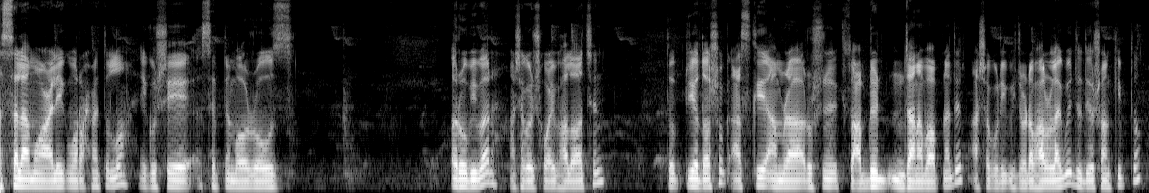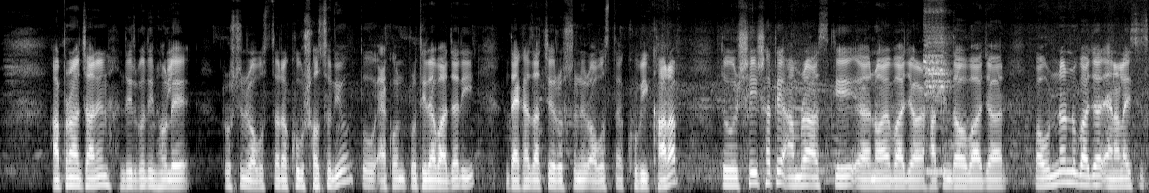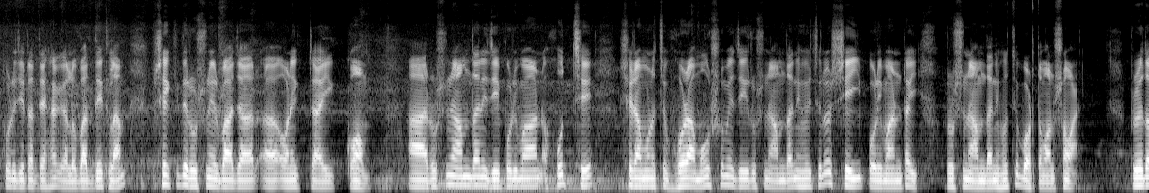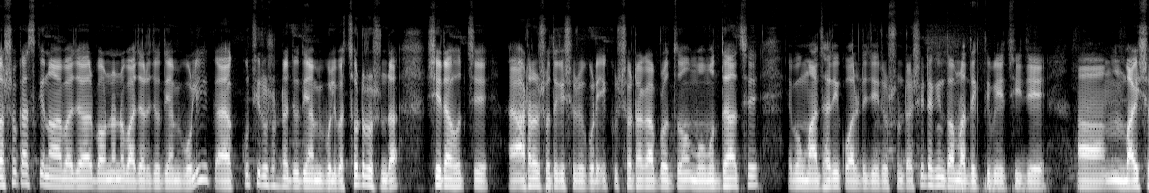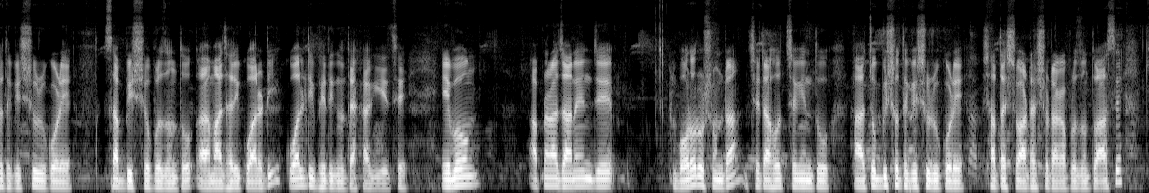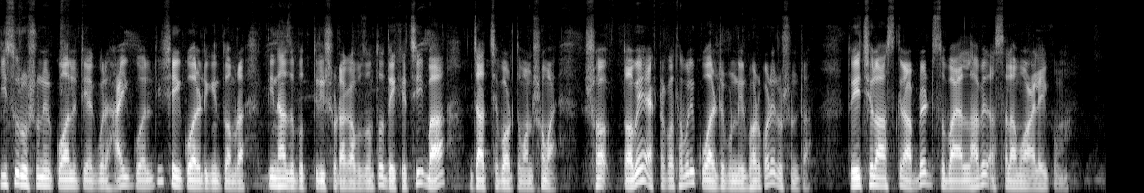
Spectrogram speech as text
আসসালামু আলাইকুম রহমতুল্লাহ একুশে সেপ্টেম্বর রোজ রবিবার, আশা করি সবাই ভালো আছেন। তো প্রিয় দর্শক, আজকে আমরা রসুনের কিছু আপডেট জানাব আপনাদের। আশা করি ভিডিওটা ভালো লাগবে, যদিও সংক্ষিপ্ত। আপনারা জানেন, দীর্ঘদিন হলে রসুনের অবস্থাটা খুব শোচনীয়। তো এখন প্রতিটা বাজারই দেখা যাচ্ছে রসুনের অবস্থা খুবই খারাপ। তো সেই সাথে আমরা আজকে নয়া বাজার হাতিনদাও বাজার বা অন্যান্য বাজার অ্যানালাইসিস করে যেটা দেখা গেল বা দেখলাম সেক্ষেত্রে রসুনের বাজার অনেকটাই কম। আর রসুনের আমদানি যে পরিমাণ হচ্ছে, সেটা মনে হচ্ছে ভরা মৌসুমে যেই রসুনের আমদানি হয়েছিল, সেই পরিমাণটাই রসুনের আমদানি হচ্ছে বর্তমান সময়। প্রিয় দর্শক, আজকে নয়া বাজার বা অন্যান্য বাজারে যদি আমি বলি কুচি রসুনটা যদি আমি বলি বা ছোটো রসুনটা, সেটা হচ্ছে আঠারোশো থেকে শুরু করে একুশশো টাকা পর্যন্ত মধ্যে আছে এবং মাঝারি কোয়ালিটি যে রসুনটা, সেটা কিন্তু আমরা দেখতে পেয়েছি যে বাইশশো থেকে শুরু করে ছাব্বিশশো পর্যন্ত মাঝারি কোয়ালিটি কোয়ালিটি ভেদে কিন্তু দেখা গিয়েছে। এবং আপনারা জানেন যে বড় রসুনটা, সেটা হচ্ছে কিন্তু চব্বিশশো থেকে শুরু করে সাতাশশো, আঠাশশো টাকা পর্যন্ত আছে। কিছু রসুনের কোয়ালিটি একবারে হাই কোয়ালিটি সেই কোয়ালিটি কিন্তু আমরা তিন হাজার বত্রিশশো টাকা পর্যন্ত দেখেছি বা যাচ্ছে বর্তমান সময়। সব, তবে একটা কথা বলি কোয়ালিটির উপর নির্ভর করে রসুনটা। তো এই ছিল আজকের আপডেট সো বাই আল্লাহ হাফিজ, আসসালামু আলাইকুম।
